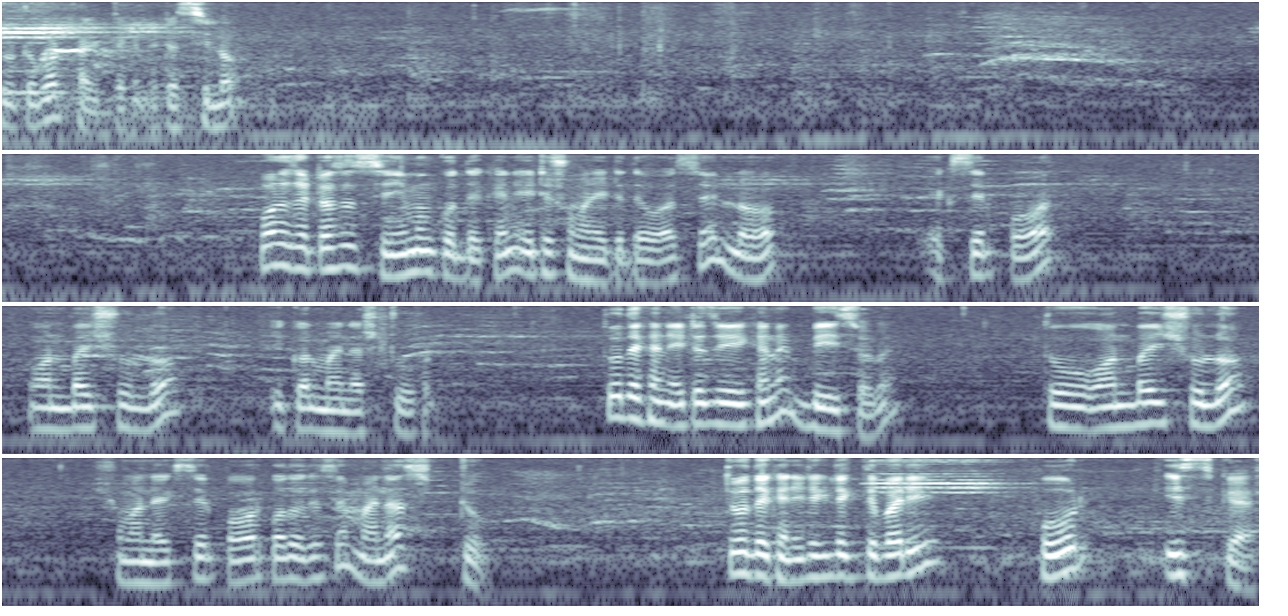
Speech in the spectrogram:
রুট ওভার ফাইভ দেখেন, এটা ছিল। পরে যেটা আছে সেম অঙ্ক দেখেন, এটা সমান এটা দেওয়া আছে লগ এক্সের পর ওয়ান বাই ষোলো ইকুয়াল মাইনাস টু তো দেখেন, এটা যে এখানে বেস হবে। তো ওয়ান বাই ষোলো সমান এক্সের পাওয়ার কত হতেছে মাইনাস টু তো দেখেন এটাকে লিখতে পারি? Four square.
